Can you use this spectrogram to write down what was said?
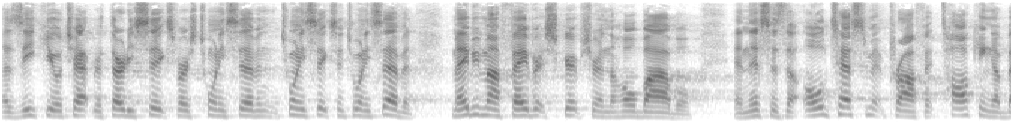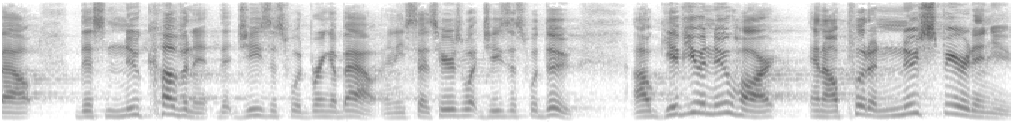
Ezekiel chapter 36, verse 27, 26 and 27. Maybe my favorite scripture in the whole Bible. And this is the Old Testament prophet talking about this new covenant that Jesus would bring about. And he says, Here's what Jesus will do I'll give you a new heart, and I'll put a new spirit in you.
